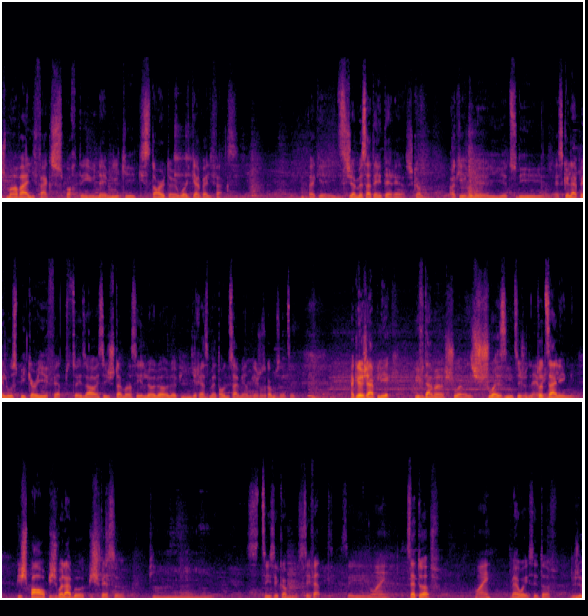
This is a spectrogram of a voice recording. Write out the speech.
je m'en vais à Halifax supporter une amie qui, qui start un World Camp Halifax. Fait que, il dit Si jamais ça t'intéresse, je suis comme OK, mais des. Est-ce que l'appel au speaker il est fait? Puis tu sais, il dit Ah, ouais, c'est justement, c'est là, là, là, puis il reste, mettons, une semaine, quelque chose comme ça, tu sais. Fait que là, j'applique. Évidemment, je choi- je suis choisi, tu sais, je Ben toute oui. sa ligne. Puis je pars, puis je vais là-bas, puis je fais ça. Puis. C'est comme. C'est fait. C'est Ouais. c'est tough. Ouais. Ben oui, c'est tough. Mhm. Tu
